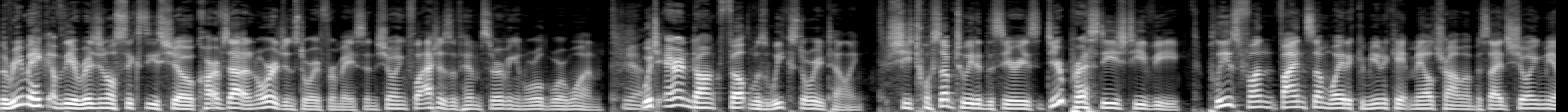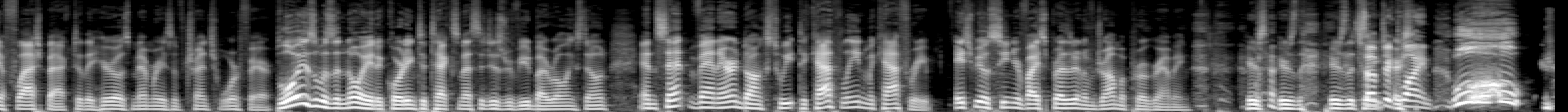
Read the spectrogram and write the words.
The remake of the original 60s show carves out an origin story for Mason, showing flashes of him serving in World War One, Yeah. which Aaron Donk felt was weak storytelling. She tw- subtweeted the series Dear Prestige TV, please fun- find some way to communicate male trauma besides showing me a flashback to the hero's memories of trench warfare. Bloys was annoyed, according to text messages reviewed by Rolling Stone, and sent VanArendonk's tweet to Kathleen McCaffrey, HBO's senior vice president of drama programming. Here's here's the here's the tweet. Subject line. Ooh.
